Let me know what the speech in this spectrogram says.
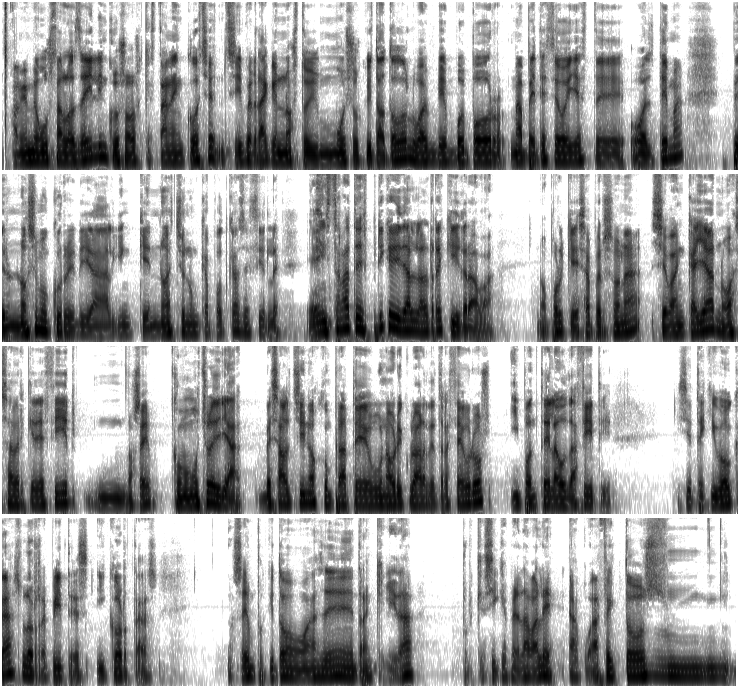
a mí me gustan los daily, incluso los que están en coche. Sí, es verdad que no estoy muy suscrito a todos, bien voy por, me apetece hoy este o el tema, pero no se me ocurriría a alguien que no ha hecho nunca podcast decirle, eh, instálate Spreaker y dale al rec y graba. No, porque esa persona se va a encallar, no va a saber qué decir, no sé, como mucho le diría, ves al chino, cómprate un auricular de 13 euros y ponte el Audacity. Y si te equivocas, lo repites y cortas. No sé, un poquito más de tranquilidad porque sí que es verdad, vale, a, efectos mm,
